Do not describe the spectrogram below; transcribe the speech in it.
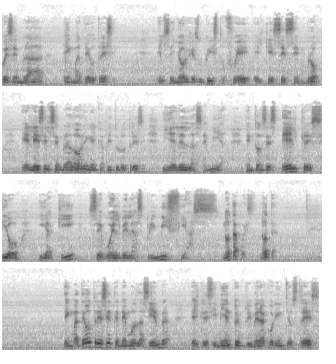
fue sembrada en Mateo 13. El Señor Jesucristo fue el que se sembró él es el sembrador en el capítulo 13 y Él es la semilla. Entonces Él creció y aquí se vuelve las primicias. Nota pues, nota. En Mateo 13 tenemos la siembra, el crecimiento en 1 Corintios 3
